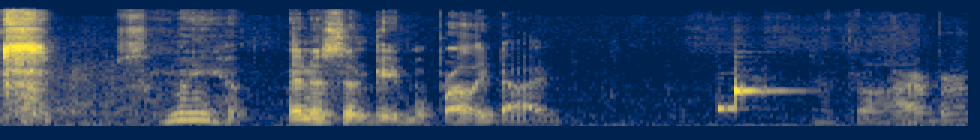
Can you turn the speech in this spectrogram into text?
so many innocent people probably died. In Pearl Harbor?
